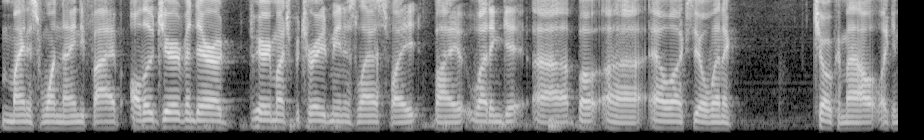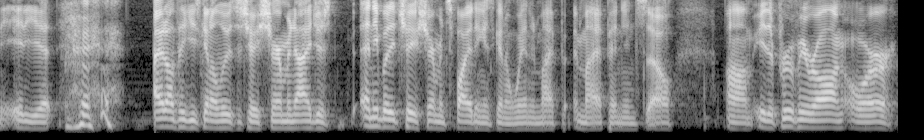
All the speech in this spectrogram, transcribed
minus 195. Although Jared Vanderaa very much betrayed me in his last fight by letting get uh, Bo, uh, Oleinik choke him out like an idiot. I don't think he's going to lose to Chase Sherman. I just anybody Chase Sherman's fighting is going to win in my in my opinion. So um, either prove me wrong or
